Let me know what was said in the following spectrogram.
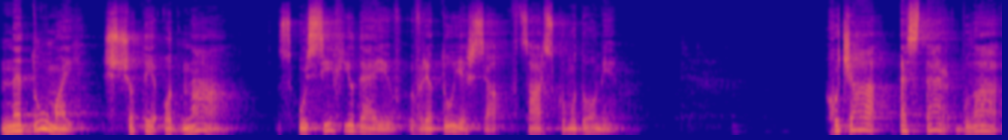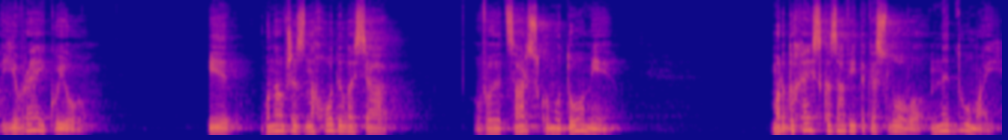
не думай, що ти одна з усіх юдеїв врятуєшся в царському домі. Хоча Естер була єврейкою, і вона вже знаходилася в царському домі, Мардохей сказав їй таке слово: не думай,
